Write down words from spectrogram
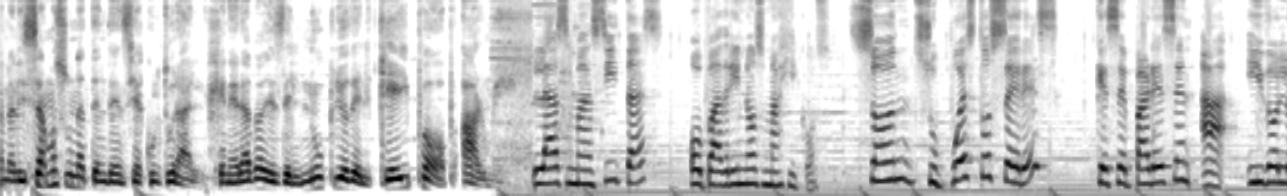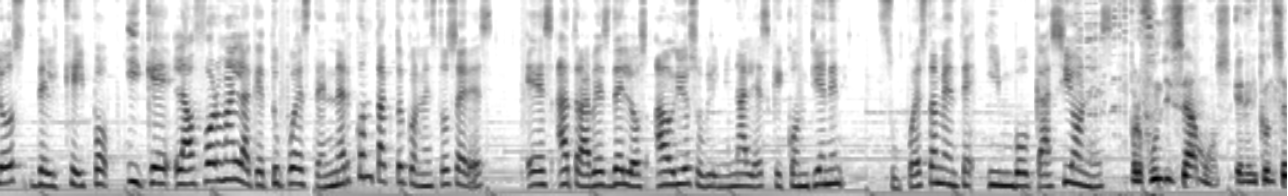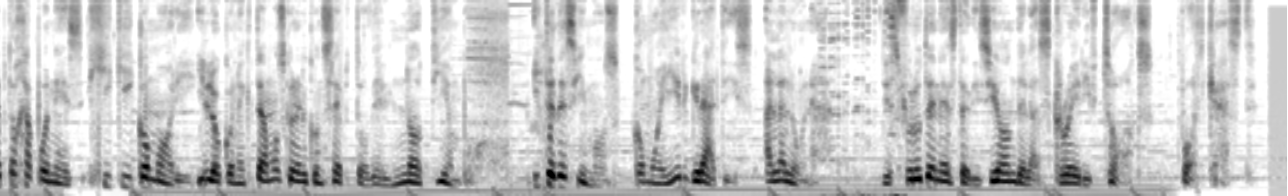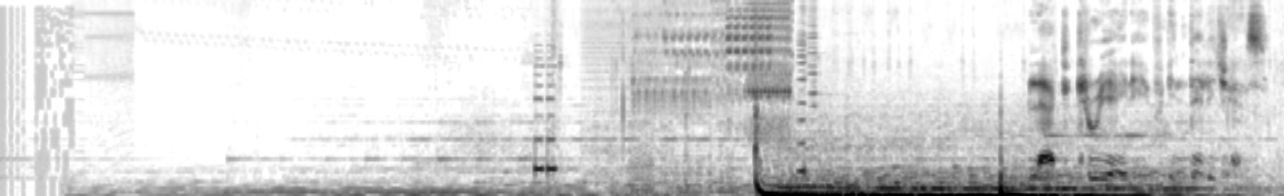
Analizamos una tendencia cultural generada desde el núcleo del K-Pop Army. Las masitas o padrinos mágicos son supuestos seres que se parecen a ídolos del K-pop y que la forma en la que tú puedes tener contacto con estos seres es a través de los audios subliminales que contienen supuestamente invocaciones. Profundizamos en el concepto japonés hikikomori y lo conectamos con el concepto del no tiempo. Y te decimos cómo ir gratis a la luna. Disfruten esta edición de las Creative Talks Podcast. Black Creative Intelligence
